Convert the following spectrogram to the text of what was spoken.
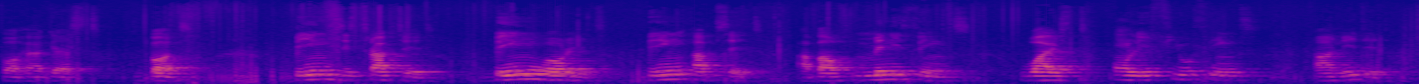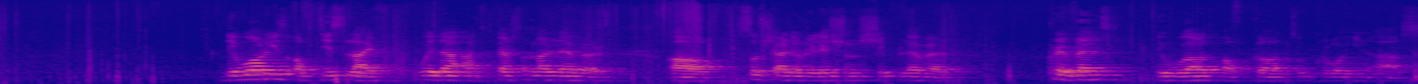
for her guest, but being distracted, being worried, being upset about many things, whilst only few things are needed. The worries of this life, whether at personal level or social relationship level, prevent the word of God to grow in us,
